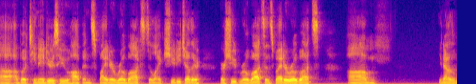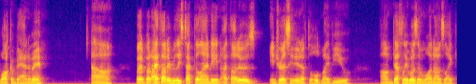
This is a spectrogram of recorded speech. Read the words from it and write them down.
uh, about teenagers who hop in spider robots to like shoot each other or shoot robots and spider robots. Um, you know, welcome to anime. Uh, but but I thought it really stuck the landing. I thought it was interesting enough to hold my view. Um, definitely wasn't one I was like,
